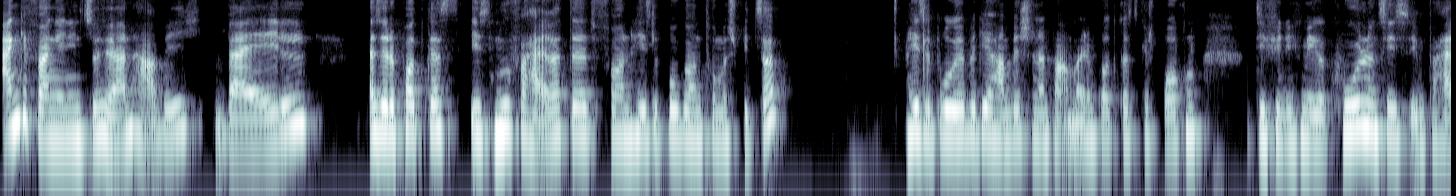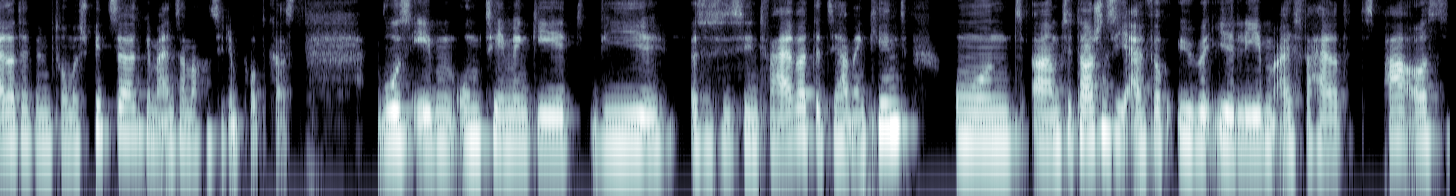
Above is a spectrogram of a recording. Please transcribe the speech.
angefangen, ihn zu hören, habe ich, weil, also der Podcast ist nur verheiratet von Hazel Brugger und Thomas Spitzer. Hazel über die haben wir schon ein paar Mal im Podcast gesprochen. Die finde ich mega cool und sie ist eben verheiratet mit dem Thomas Spitzer. Gemeinsam machen sie den Podcast, wo es eben um Themen geht, wie, also sie sind verheiratet, sie haben ein Kind und ähm, sie tauschen sich einfach über ihr Leben als verheiratetes Paar aus.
